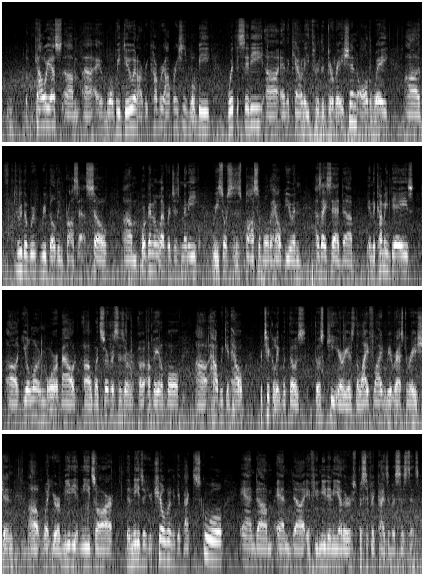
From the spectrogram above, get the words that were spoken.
CalOES, um, uh, what we do in our recovery operations will be with the city and the county through the duration all the way through the re- rebuilding process. So um, we're going to leverage as many resources as possible to help you. And as I said, uh, in the coming days, uh, you'll learn more about uh, what services are uh, available, uh, how we can help, particularly with those those key areas: the lifeline re- restoration, uh, what your immediate needs are, the needs of your children to get back to school, and um, and if you need any other specific kinds of assistance.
